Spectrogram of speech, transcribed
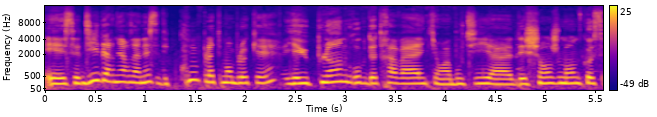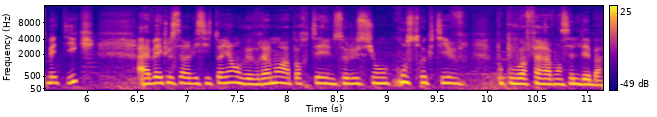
Et ces dix dernières années, c'était complètement bloqué. Il y a eu plein de groupes de travail qui ont abouti à des changements de cosmétiques. Avec le service citoyen, on veut vraiment apporter une solution constructive pour pouvoir faire avancer le débat.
